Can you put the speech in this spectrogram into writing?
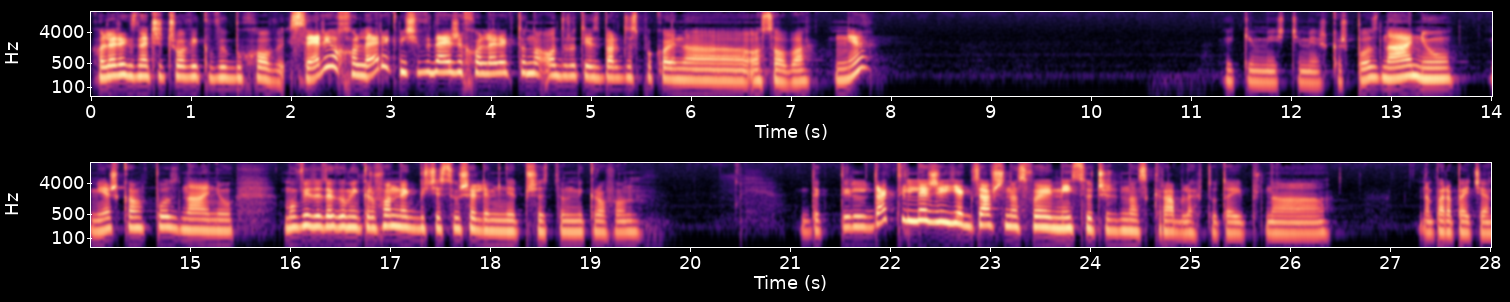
Choleryk znaczy człowiek wybuchowy. Serio? Choleryk? Mi się wydaje, że choleryk to na odwrót jest bardzo spokojna osoba. Nie? Jakim mieście mieszkasz? Poznaniu. Mieszkam w Poznaniu. Mówię do tego mikrofonu, jakbyście słyszeli mnie przez ten mikrofon. Daktyl, daktyl leży jak zawsze na swoim miejscu, czyli na skrablach tutaj na, na parapecie.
